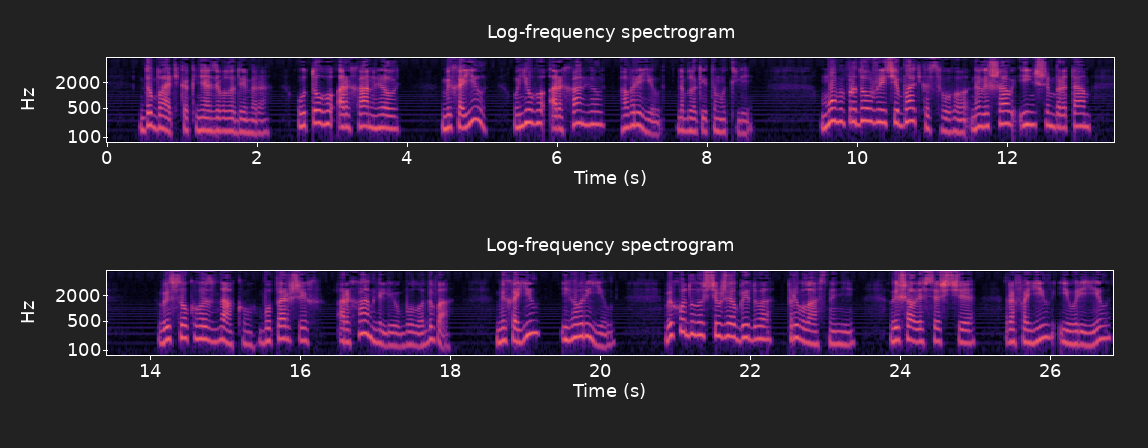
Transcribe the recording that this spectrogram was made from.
до батька князя Володимира. У того архангел Михаїл, у нього архангел Гавриїл на блакитному тлі. Мови, продовжуючи батька свого, не лишав іншим братам високого знаку, бо перших архангелів було два Михаїл і Гавриїл. Виходило, що вже обидва привласнені, лишалися ще Рафаїл і Оріїл,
